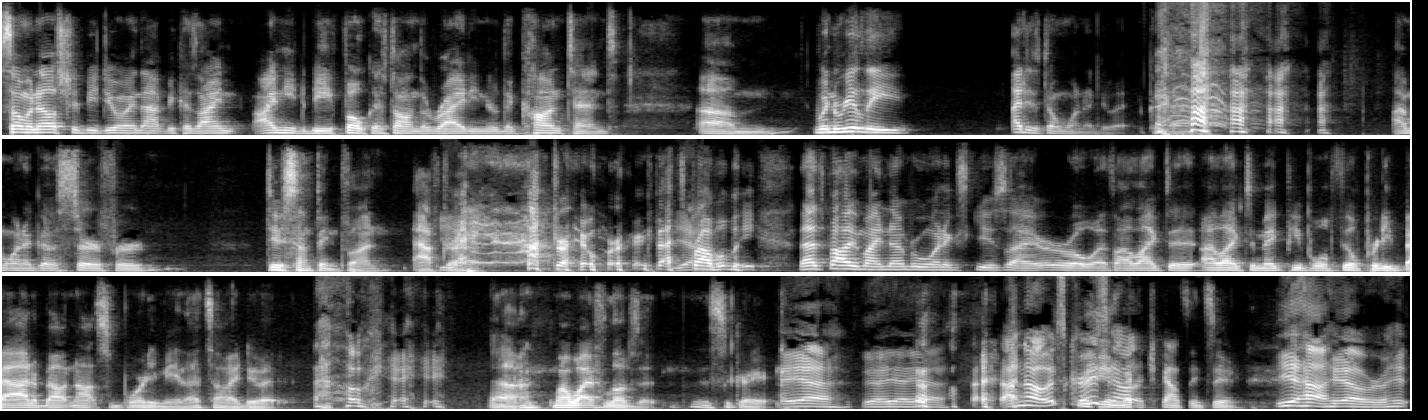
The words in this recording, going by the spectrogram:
someone else should be doing that because I I need to be focused on the writing or the content. Um, when really, I just don't want to do it I want to go surf or do something fun after Yeah. I after I work. That's Yeah. probably that's probably my number one excuse I roll with. I like to I like to make people feel pretty bad about not supporting me. That's how I do it. okay. Uh, my wife loves it. This is great. Yeah, yeah, yeah, yeah. I know it's We'll be crazy in how marriage counseling soon. Yeah, yeah, right.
